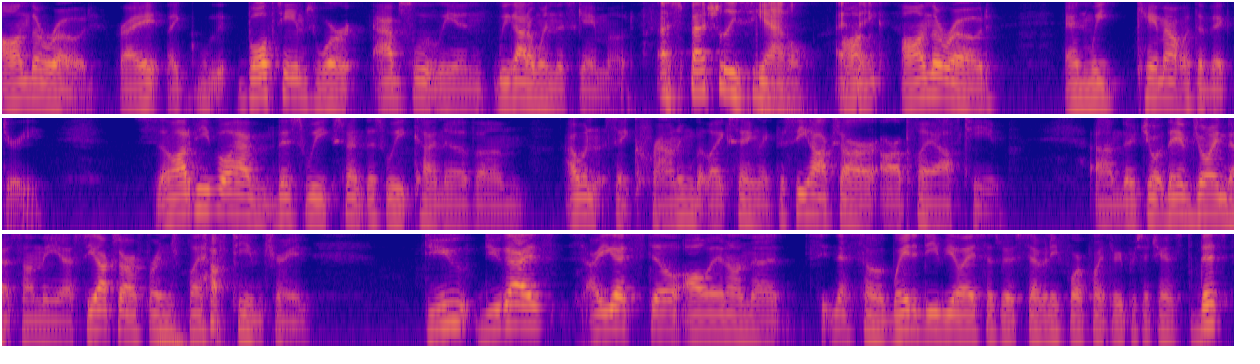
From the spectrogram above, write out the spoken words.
on the road right like w- both teams were absolutely in we got to win this game mode especially Seattle. I on, think on the road and we came out with a victory so a lot of people have this week spent this week kind of um i wouldn't say crowning but like saying like the seahawks are, are a playoff team um, they're jo- they've joined us on the uh, Seahawks are a fringe playoff team train. Do you do you guys are you guys still all in on the so weighted DVOA says we have seventy four point three percent chance. Did this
